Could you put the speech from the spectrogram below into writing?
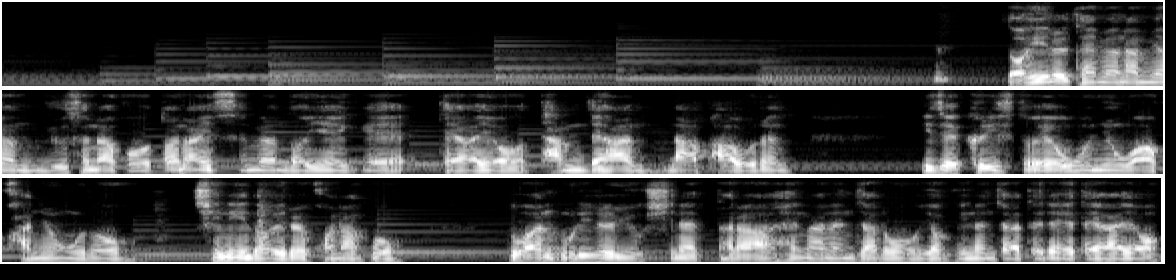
너희를 대면하면 유순하고 떠나 있으면 너희에게 대하여 담대한 나 바울은 이제 그리스도의 온유와 관용으로 친히 너희를 권하고 또한 우리를 육신에 따라 행하는 자로 여기는 자들에 대하여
